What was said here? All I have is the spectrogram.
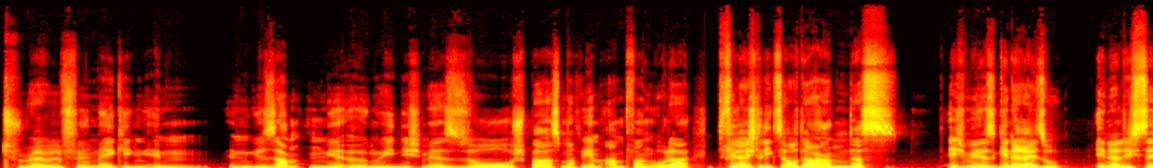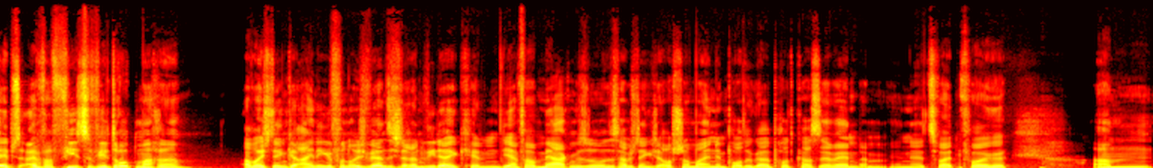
Travel Filmmaking im, im Gesamten mir irgendwie nicht mehr so Spaß macht wie am Anfang. Oder vielleicht liegt es auch daran, dass ich mir generell so innerlich selbst einfach viel zu viel Druck mache. Aber ich denke, einige von euch werden sich daran wiedererkennen, die einfach merken so, das habe ich denke ich auch schon mal in dem Portugal-Podcast erwähnt, in der zweiten Folge, ähm,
